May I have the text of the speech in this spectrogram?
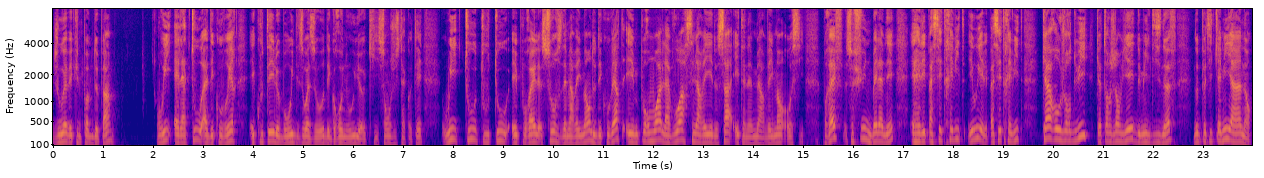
jouait avec une pomme de pin. Oui, elle a tout à découvrir, écouter le bruit des oiseaux, des grenouilles euh, qui sont juste à côté. Oui, tout, tout, tout est pour elle source d'émerveillement, de découverte, et pour moi, la voir s'émerveiller de ça est un émerveillement aussi. Bref, ce fut une belle année, et elle est passée très vite. Et oui, elle est passée très vite, car aujourd'hui, 14 janvier 2019, notre petite Camille a un an.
